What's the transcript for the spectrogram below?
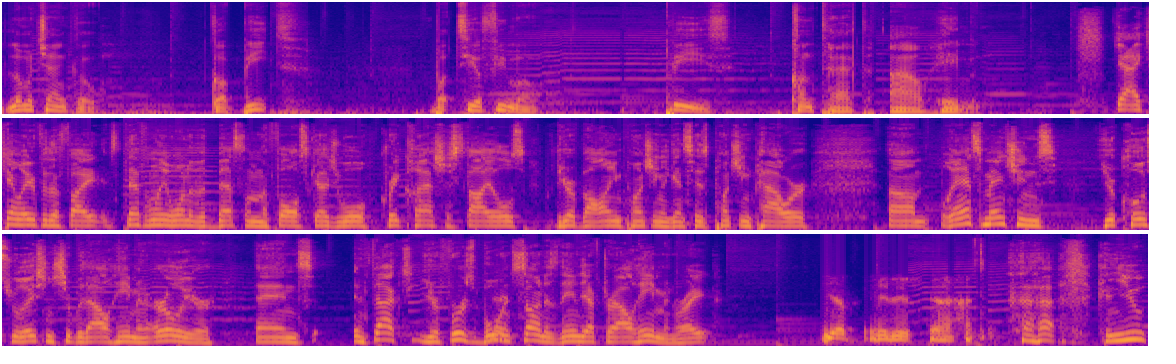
Lomachenko got beat, but Teofimo, please contact Al Haymon. Yeah, I can't wait for the fight. It's definitely one of the best on the fall schedule. Great clash of styles with your volume punching against his punching power. Um, Lance mentions your close relationship with Al Haymon earlier, and in fact, your firstborn yeah. son is named after Al Haymon, right? Yep, it is. Yeah. can you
